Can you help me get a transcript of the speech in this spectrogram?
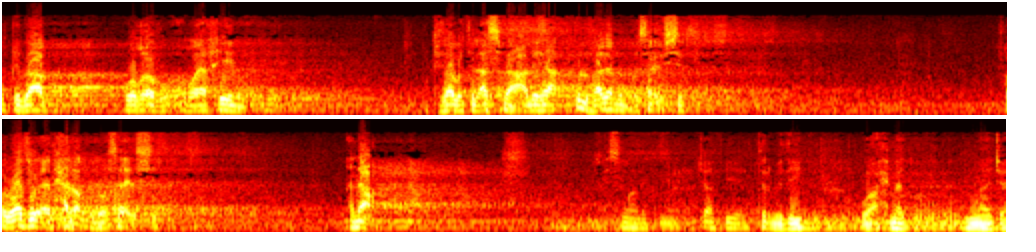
القباب وضع الرياحين وكتابة الأسماء عليها كل هذا من وسائل الشرك. فالواجب الحذر من وسائل الشرك. نعم. السلام عليكم. جاء في الترمذي وأحمد بن ماجه.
